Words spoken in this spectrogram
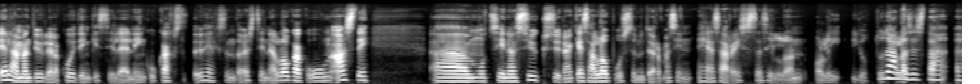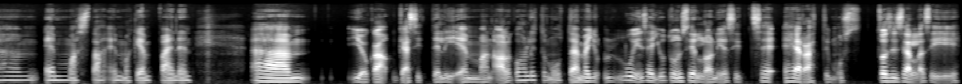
elämäntyylillä kuitenkin silleen niin kuin 2019 sinne lokakuuhun asti. Uh, Mutta siinä syksynä, kesän lopussa mä törmäsin Hesarissa, silloin oli juttu tällaisesta um, Emmasta, Emma Kemppainen, um, joka käsitteli Emman alkoholittomuutta. Ja mä luin sen jutun silloin ja sitten se herätti musta tosi sellaisia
